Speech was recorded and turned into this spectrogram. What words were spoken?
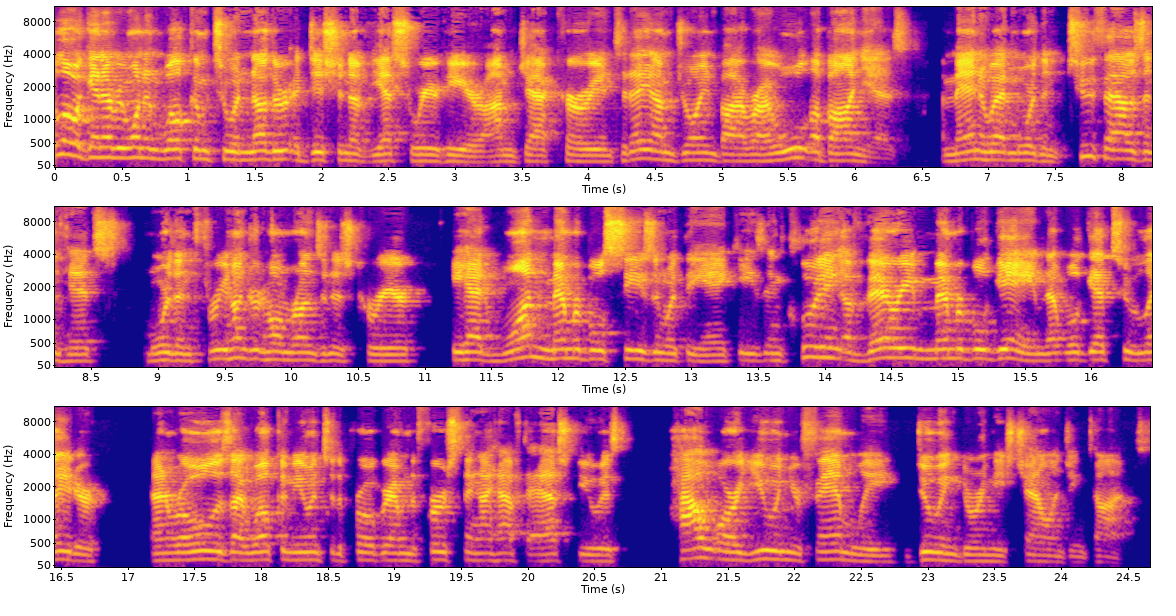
Hello again, everyone, and welcome to another edition of Yes, We're Here. I'm Jack Curry, and today I'm joined by Raul Ibanez, a man who had more than 2,000 hits, more than 300 home runs in his career. He had one memorable season with the Yankees, including a very memorable game that we'll get to later. And Raul, as I welcome you into the program, the first thing I have to ask you is how are you and your family doing during these challenging times?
